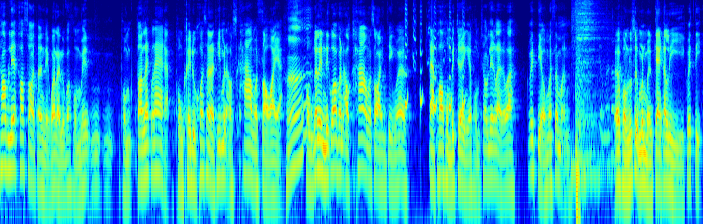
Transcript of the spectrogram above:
ชอบเรียกข้าวซอยตอนเด็กว่าอะไรรู้ป่ะผมไม่ผมตอนแรกๆอะผมเคยดูโฆษณาที่มันเอาข้าวมาซอยอะผมก็เลยนึกว่ามันเอาข้าวมาซอยจริงๆเว่าแต่พอผมไปเจออย่างเงี้ยผมชอบเรียกอะไรรู้ป่ะก๋วยเตี๋ยวมัสมั่นเดี๋ยวมันจะเออผมรู้สึกมันเหมือนแกงกะหรี่ก๋วยเตี๋ยว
